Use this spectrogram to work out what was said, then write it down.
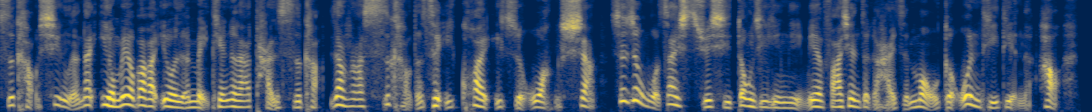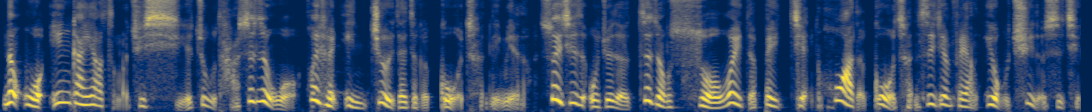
思考性了，那有没有办法有人每天跟他谈思考，让他思考的这一块一直往上？甚至我在学习动机营里面发现这个孩子某个问题点了，好，那我应该要怎么去协助他？甚至我会很 enjoy 在这个过程里面。所以其实我觉得这种所谓的被简化的过程是一件非常有趣的事情。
